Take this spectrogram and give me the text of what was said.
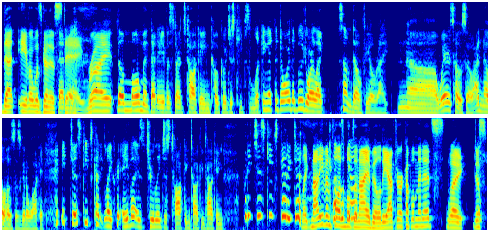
that Ava was going to stay, right? The moment that Ava starts talking, Koco just keeps looking at the door of the boudoir like, something don't feel right. No, where's Hoso? I know Hoso's gonna walk in. It just keeps cutting. Like Ava is truly just talking, talking, talking, but it just keeps cutting to like not even plausible deniability. After a couple minutes, like just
